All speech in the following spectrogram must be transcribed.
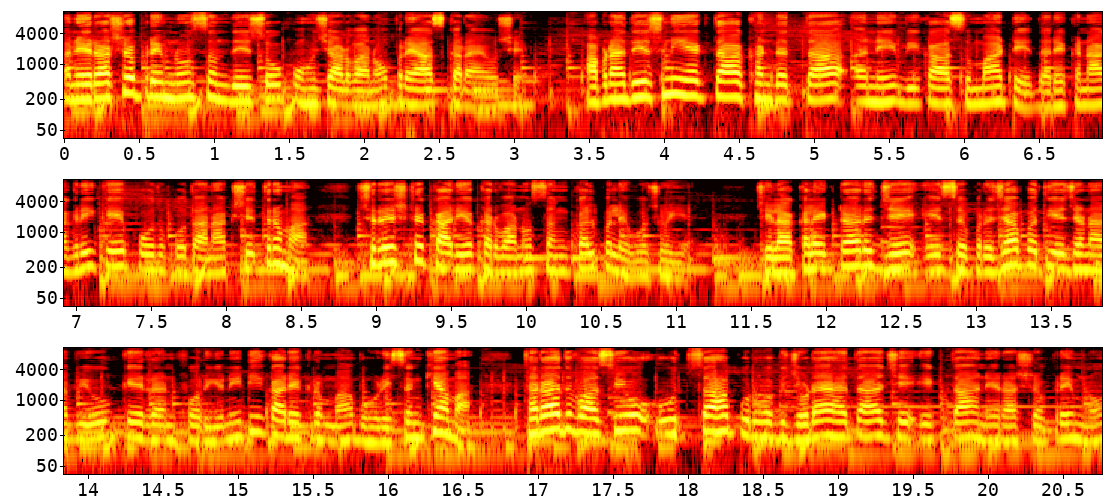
અને રાષ્ટ્રપ્રેમનો સંદેશો પહોંચાડવાનો પ્રયાસ કરાયો છે. આપણા દેશની એકતા, અખંડતા અને વિકાસ માટે દરેક નાગરિકે પોતપોતાના ક્ષેત્રમાં શ્રેષ્ઠ કાર્ય કરવાનો સંકલ્પ લેવો જોઈએ. જિલ્લા કલેક્ટર જે એસ. પ્રજાપતિએ જણાવ્યું કે રન ફોર યુનિટી કાર્યક્રમમાં બહોળી સંખ્યામાં થરાદવાસીઓ ઉત્સાહપૂર્વક જોડાયા હતા, જે એકતા અને રાષ્ટ્રપ્રેમનો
